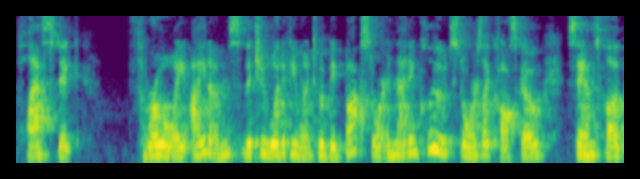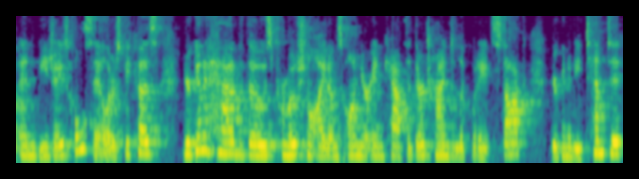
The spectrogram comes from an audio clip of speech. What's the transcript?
plastic throwaway items that you would if you went to a big box store. And that includes stores like Costco, Sam's Club, and BJ's wholesalers, because you're going to have those promotional items on your end cap that they're trying to liquidate stock. You're going to be tempted.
